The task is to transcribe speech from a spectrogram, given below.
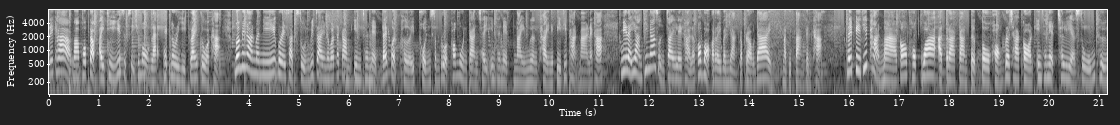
วัสดีค่ะ มาพบกับ IT 24 ชั่วโมง และเทคโนโลยีใกล้ตัวค่ะ เมื่อไม่นานมานี้บริษัทศูนย์วิจัยนวัตกรรมอินเทอร์เน็ตได้เปิดเผยผลสำรวจข้อมูลการใช้อินเทอร์เน็ตในเมืองไทยในปีที่ผ่านมานะคะ มีหลายอย่างที่น่าสนใจเลยค่ะ แล้วก็บอกอะไรบางอย่างกับเราได้มาติดตามกันค่ะ ในปีที่ผ่านมาก็พบว่าอัตราการเติบโตของประชากรอินเทอร์เน็ตเฉลี่ยสูงถึง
